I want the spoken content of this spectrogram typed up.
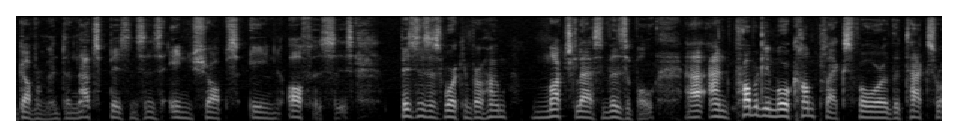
government, and that's businesses in shops, in offices. Businesses working from home much less visible uh, and probably more complex for the tax re-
